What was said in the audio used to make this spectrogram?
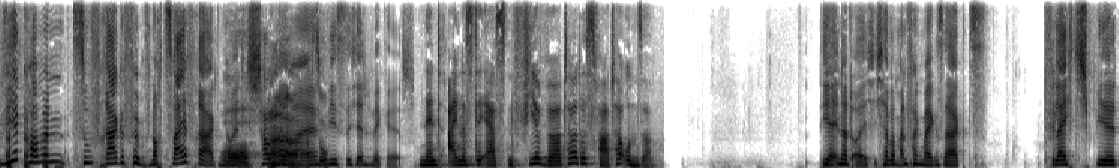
Wir kommen zu Frage 5. Noch zwei Fragen, Leute. Schauen wir Ah, mal, ach so. wie es sich entwickelt. Nennt eines der ersten vier Wörter des Vaterunser. Ihr erinnert euch, ich habe am Anfang mal gesagt, vielleicht spielt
